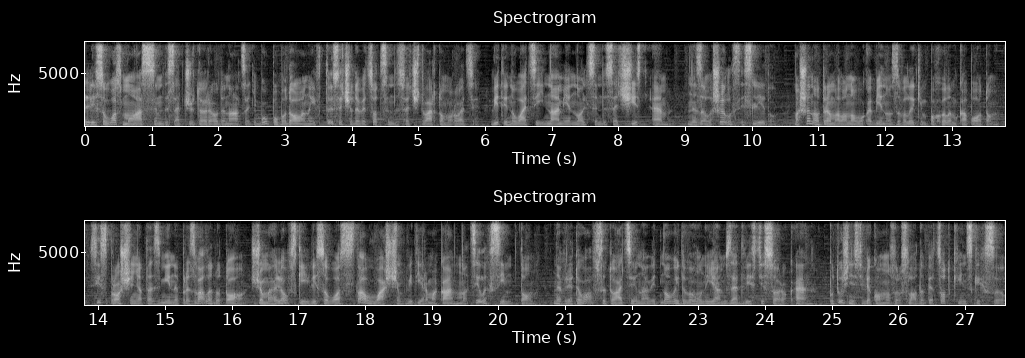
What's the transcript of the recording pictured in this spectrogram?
Лісовоз МОАЗ 7411 був побудований в 1974 році. Від інновацій NAMI 076M не залишилося сліду. Машина отримала нову кабіну з великим похилим капотом. Всі спрощення та зміни призвели до того, що Могильовський лісовоз став важчим від Єрмака на цілих 7 тонн. Не врятував ситуацію навіть новий двигун ЯМЗ 240N, потужність в якому зросла до 500 кінських сил.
